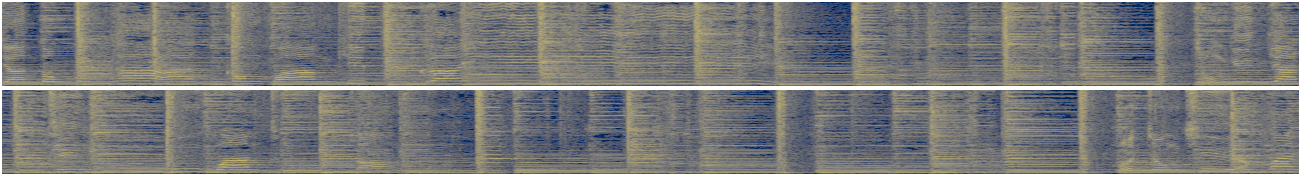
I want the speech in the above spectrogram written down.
อย่าตกเป็นทาสของความคิดใคร จงยืนหยัดถึงความถูกต้องโปรดจงเชื่อมั่น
